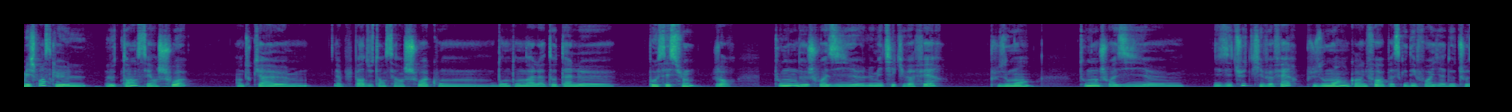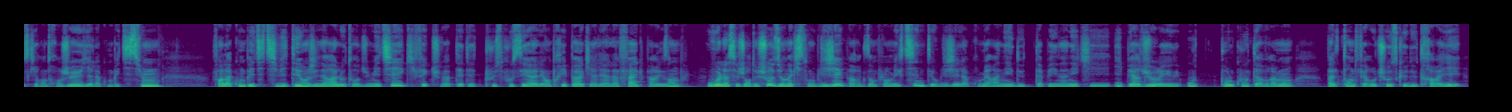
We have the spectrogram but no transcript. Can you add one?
Mais je pense que le temps, c'est un choix. En tout cas, euh, la plupart du temps, c'est un choix qu'on, dont on a la totale euh, possession. Genre, tout le monde choisit euh, le métier qu'il va faire, plus ou moins. Tout le monde choisit les études qu'il va faire, plus ou moins, encore une fois, parce que des fois, il y a d'autres choses qui rentrent en jeu, il y a la compétition, enfin la compétitivité en général autour du métier, qui fait que tu vas peut-être être plus poussé à aller en prépa qu'à aller à la fac, par exemple. Ou voilà ce genre de choses. Il y en a qui sont obligés, par exemple en médecine, tu es obligé la première année de taper une année qui est hyper dure et où pour le coup, tu vraiment pas le temps de faire autre chose que de travailler.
